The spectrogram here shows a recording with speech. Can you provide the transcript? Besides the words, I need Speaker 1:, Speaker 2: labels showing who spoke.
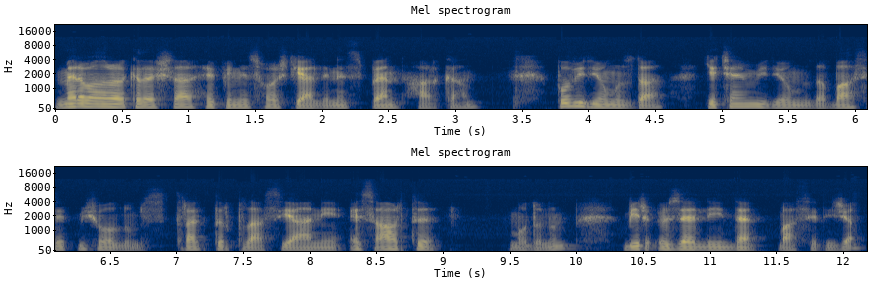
Speaker 1: Merhabalar arkadaşlar, hepiniz hoş geldiniz. Ben Harkan. Bu videomuzda, geçen videomuzda bahsetmiş olduğumuz Structure Plus yani S artı modunun bir özelliğinden bahsedeceğim.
